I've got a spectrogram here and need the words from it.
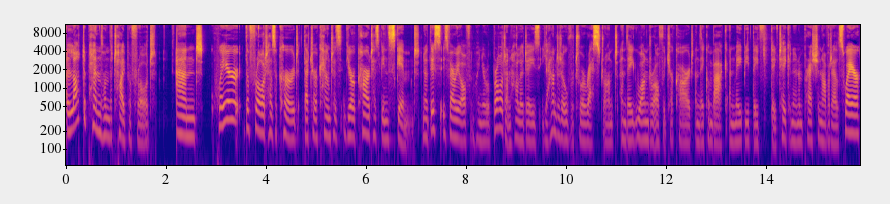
A lot depends on the type of fraud. And where the fraud has occurred that your account has your card has been skimmed. Now this is very often when you're abroad on holidays, you hand it over to a restaurant and they wander off with your card and they come back and maybe they've they've taken an impression of it elsewhere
